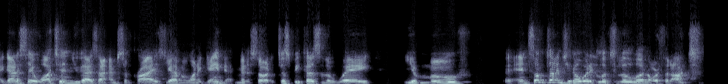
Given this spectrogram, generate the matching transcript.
I got to say, watching you guys, I'm surprised you haven't won a game yet, Minnesota, just because of the way you move. And sometimes, you know what, it looks a little unorthodox.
